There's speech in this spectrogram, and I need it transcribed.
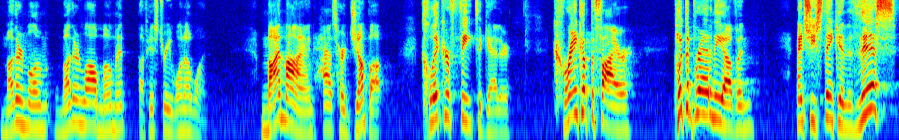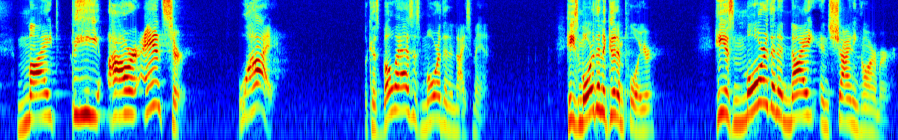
Mother in law moment of history 101. My mind has her jump up, click her feet together, crank up the fire, put the bread in the oven, and she's thinking, This might be our answer. Why? Because Boaz is more than a nice man. He's more than a good employer. He is more than a knight in shining armor.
